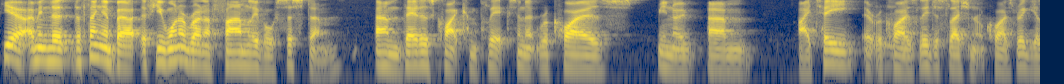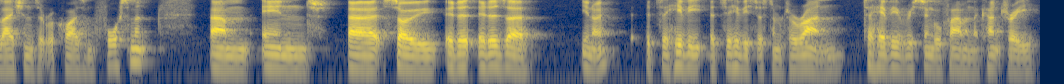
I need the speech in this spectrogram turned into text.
Yeah, I mean, the, the thing about if you want to run a farm level system, um, that is quite complex and it requires, you know, um, IT, it mm-hmm. requires mm-hmm. legislation, it requires regulations, it requires enforcement. Um, and uh, so it, it is a, you know, it's a heavy it's a heavy system to run to have every single farm in the country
